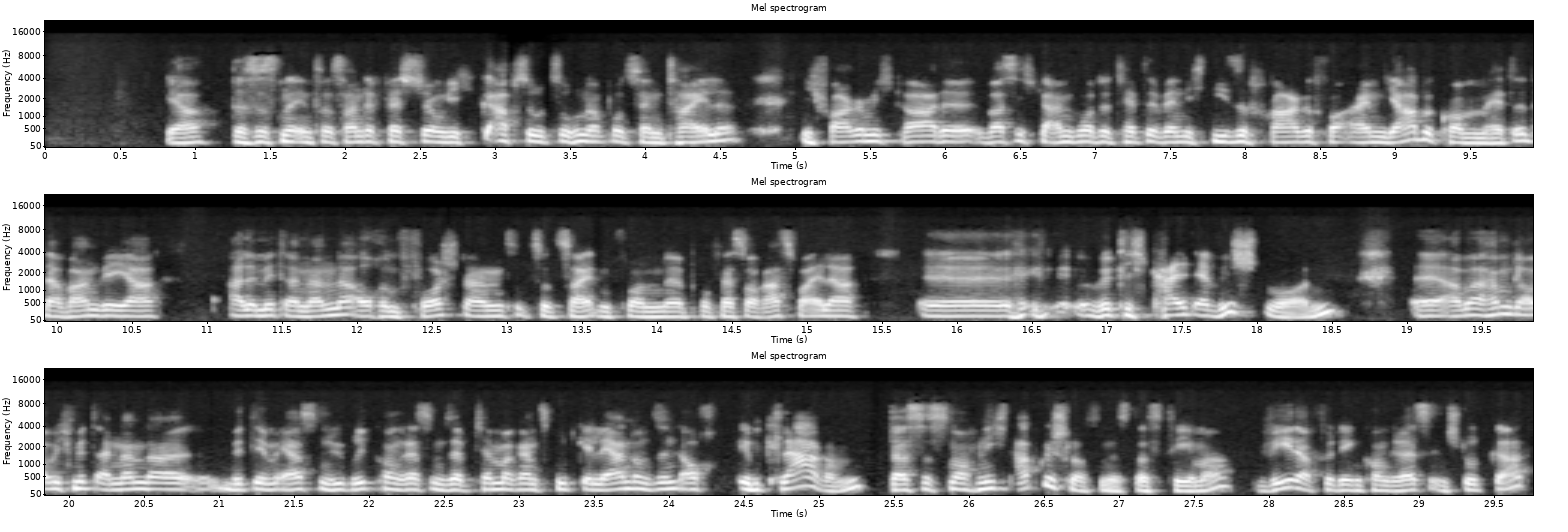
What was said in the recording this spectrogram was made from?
Ja, das ist eine interessante Feststellung, die ich absolut zu 100 Prozent teile. Ich frage mich gerade, was ich geantwortet hätte, wenn ich diese Frage vor einem Jahr bekommen hätte. Da waren wir ja alle miteinander, auch im Vorstand zu Zeiten von äh, Professor Rassweiler, äh, wirklich kalt erwischt worden. Äh, aber haben, glaube ich, miteinander mit dem ersten Hybridkongress im September ganz gut gelernt und sind auch im Klaren, dass es noch nicht abgeschlossen ist, das Thema, weder für den Kongress in Stuttgart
